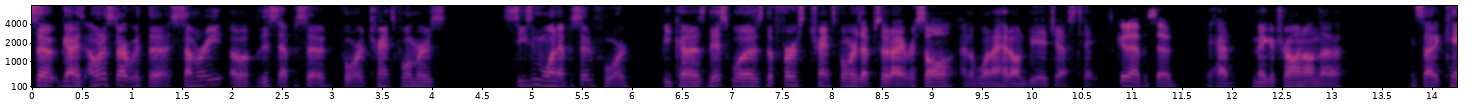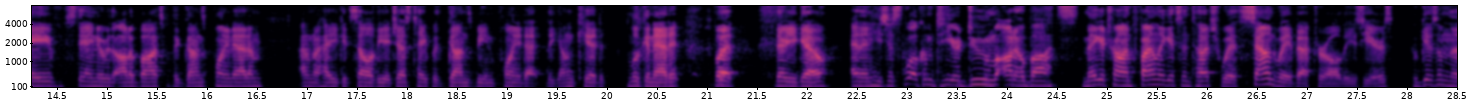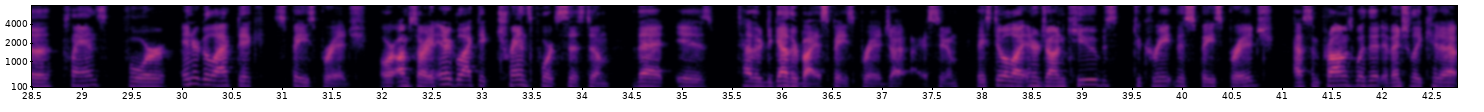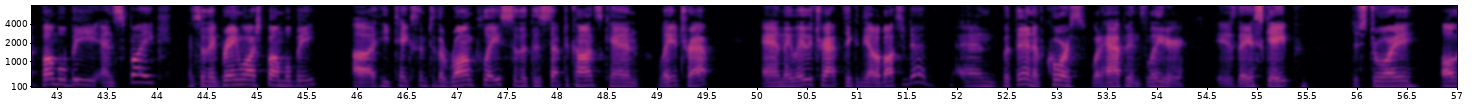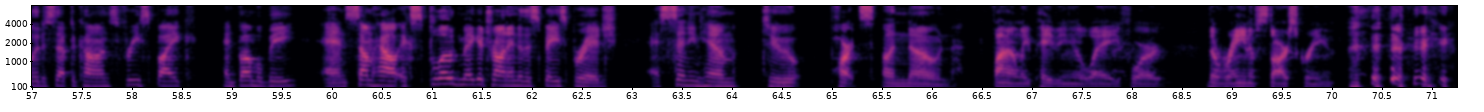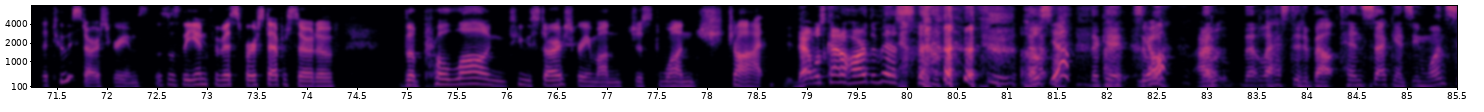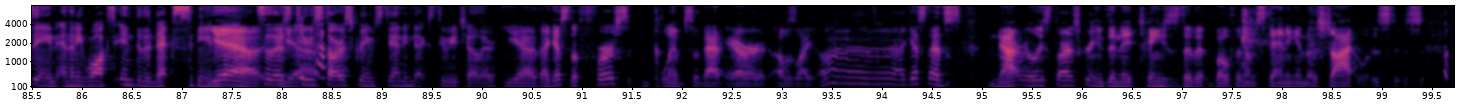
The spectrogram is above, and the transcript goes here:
So, guys, I want to start with the summary of this episode for Transformers Season 1, Episode 4, because this was the first Transformers episode I ever saw and the one I had on VHS tape. It's a good episode. It had Megatron on the inside a cave, standing over the Autobots with the guns pointed at him. I don't know how you could sell a VHS tape with guns being pointed at the young kid looking at it, but there you go. And then he's just, Welcome to your doom, Autobots! Megatron finally gets in touch with Soundwave after all these years, who gives him the plans for intergalactic space bridge. Or, I'm sorry, an intergalactic transport system that is tethered together by a space bridge, I, I assume. They steal a lot of Energon cubes to create this space bridge, have some problems with it, eventually kidnap Bumblebee and Spike, and so they brainwash Bumblebee. Uh, he takes them to the wrong place so that the Decepticons can lay a trap, and they lay the trap thinking the Autobots are dead. And but then, of course, what happens later is they escape, destroy all the Decepticons, free Spike and Bumblebee, and somehow explode Megatron into the space bridge, eh, sending him to parts unknown. Finally paving the way for the reign of Starscream. The two Starscreams. This is the infamous first episode of the prolonged two Starscream on just one shot. that was kind of hard to miss. Yeah. Okay, so Yeah. That, that lasted about 10 seconds in one scene, and then he walks into the next scene. Yeah, So there's yeah. two Starscreams standing next to each other. Yeah, I guess the first glimpse of that era, I was like, uh, I guess that's not really Starscream. Then it changes to the, both of them standing in the shot,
